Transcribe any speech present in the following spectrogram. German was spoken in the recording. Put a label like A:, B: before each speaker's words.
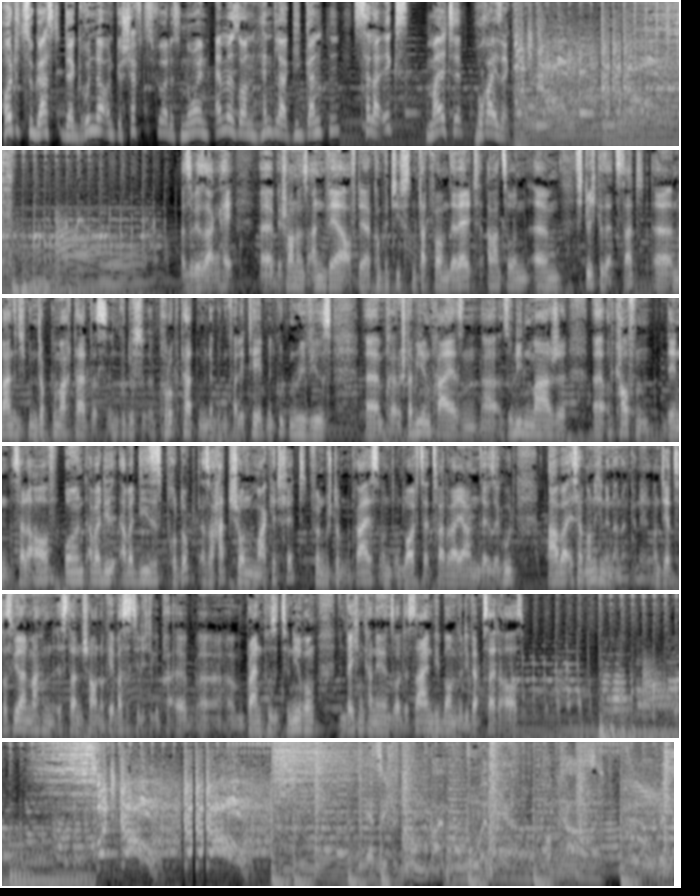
A: Heute zu Gast der Gründer und Geschäftsführer des neuen Amazon-Händler-Giganten Seller X, Malte Horeisek.
B: Also wir sagen, hey, äh, wir schauen uns an, wer auf der kompetitivsten Plattform der Welt, Amazon, ähm, sich durchgesetzt hat, äh, einen wahnsinnig guten Job gemacht hat, das ein gutes Produkt hat mit einer guten Qualität, mit guten Reviews, äh, stabilen Preisen, einer soliden Marge äh, und kaufen den Seller mhm. auf. Und aber die, aber dieses Produkt, also hat schon Market Fit für einen bestimmten Preis und, und läuft seit zwei drei Jahren sehr sehr gut, aber ist halt noch nicht in den anderen Kanälen. Und jetzt was wir dann machen, ist dann schauen, okay, was ist die richtige äh, äh, Brand-Positionierung, in welchen Kanälen sollte es sein, wie bauen wir die Webseite aus. Let's go!
C: Herzlich willkommen beim OMR Podcast mit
